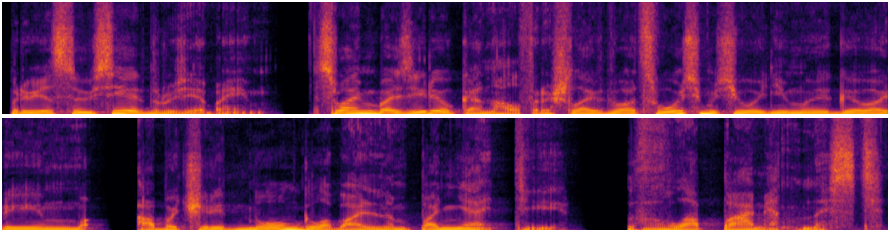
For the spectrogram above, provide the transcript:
Приветствую всех, друзья мои. С вами Базилио, канал Fresh Life 28. Сегодня мы говорим об очередном глобальном понятии – злопамятность,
